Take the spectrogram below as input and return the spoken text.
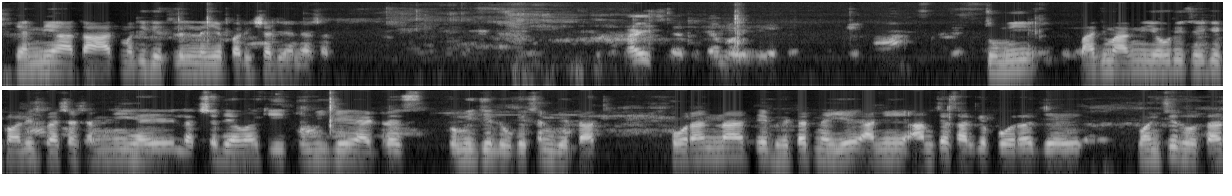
यांनी आता आतमध्ये घेतलेलं नाही आहे? परीक्षा देण्यासाठी तुम्ही माझी मागणी एवढीच आहे की कॉलेज प्रशासनाने हे लक्ष द्यावं की तुम्ही जे ॲड्रेस तुम्ही जे लोकेशन घेतात पोरांना ते भेटत नाही आहे आणि आमच्यासारखे पोरं जे वंचित होतात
